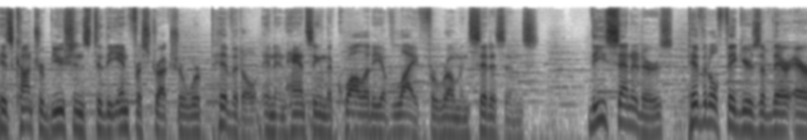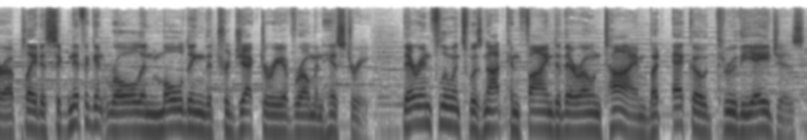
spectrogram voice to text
His contributions to the infrastructure were pivotal in enhancing the quality of life for Roman citizens. These senators, pivotal figures of their era played a significant role in molding the trajectory of Roman history. Their influence was not confined to their own time but echoed through the ages,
